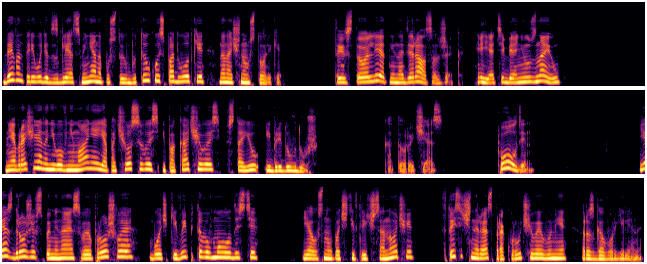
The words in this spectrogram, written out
Дэвон переводит взгляд с меня на пустую бутылку из подводки на ночном столике. Ты сто лет не надирался, Джек, и я тебя не узнаю. Не обращая на него внимания, я почесываюсь и покачиваясь, встаю и бреду в душ. Который час? Полдень. Я с дрожью вспоминаю свое прошлое, бочки выпитого в молодости. Я уснул почти в три часа ночи, в тысячный раз прокручивая в уме разговор Елены.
